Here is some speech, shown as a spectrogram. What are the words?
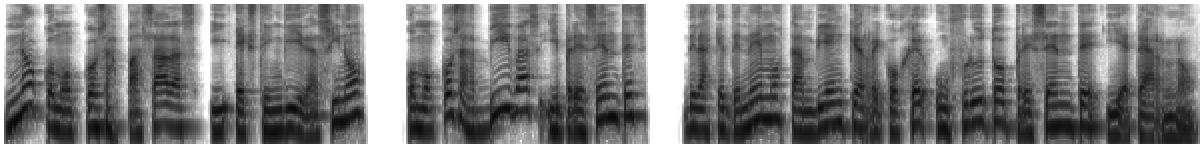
no como cosas pasadas y extinguidas, sino como cosas vivas y presentes de las que tenemos también que recoger un fruto presente y eterno.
